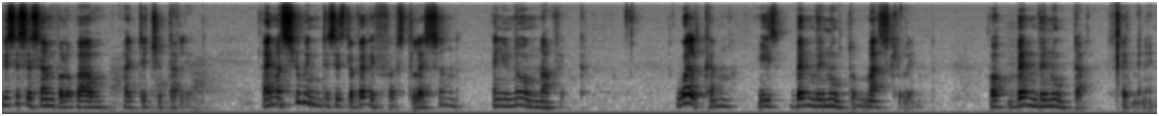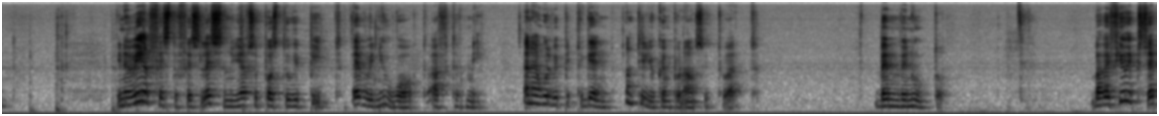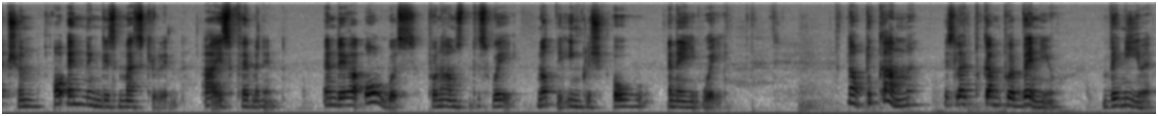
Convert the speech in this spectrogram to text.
This is a sample of how I teach Italian. I'm assuming this is the very first lesson and you know nothing. Welcome is benvenuto masculine or benvenuta feminine. In a real face-to-face lesson you are supposed to repeat every new word after me and I will repeat again until you can pronounce it right. Benvenuto. But a few exceptions, O ending is masculine, A is feminine, and they are always pronounced this way, not the English O and A way. Now, to come is like to come to a venue, venire,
